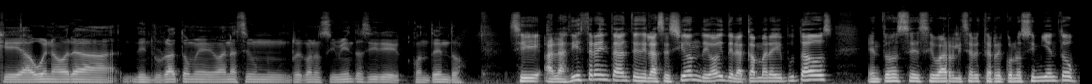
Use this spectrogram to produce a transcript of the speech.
que a buena hora dentro de un rato me van a hacer un reconocimiento, así que contento. Sí, a las 10.30 antes de la sesión de hoy de la Cámara de Diputados, entonces se va a realizar este reconocimiento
